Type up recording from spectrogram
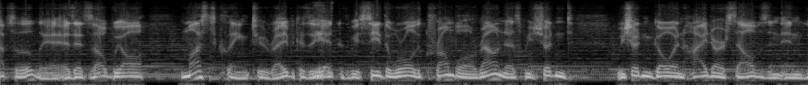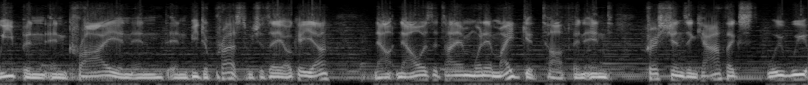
Absolutely, it's, it's a hope we all must cling to, right? Because again, as we see the world crumble around us, we shouldn't we shouldn't go and hide ourselves and, and weep and, and cry and, and, and be depressed. We should say, okay, yeah, now now is the time when it might get tough. And, and Christians and Catholics, we, we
